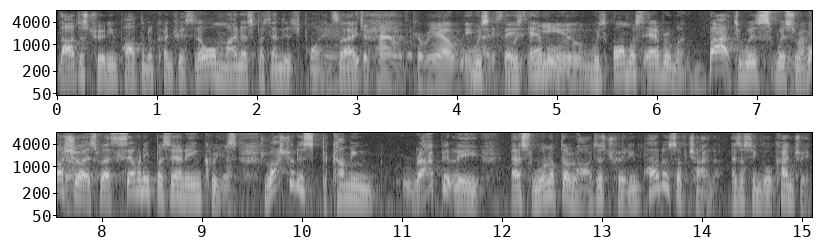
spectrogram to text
largest trading partner countries, they're all minus percentage points. Yeah, right? Japan with Korea, with the with, United States, with everyone, EU. with almost everyone. But with, with Russia. Russia, it's a 70% increase. Russia is becoming rapidly as one of the largest trading partners of China as a single country.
